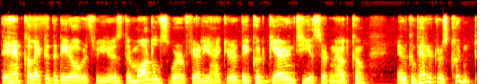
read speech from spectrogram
They had collected the data over three years. Their models were fairly accurate. They could guarantee a certain outcome, and the competitors couldn't.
